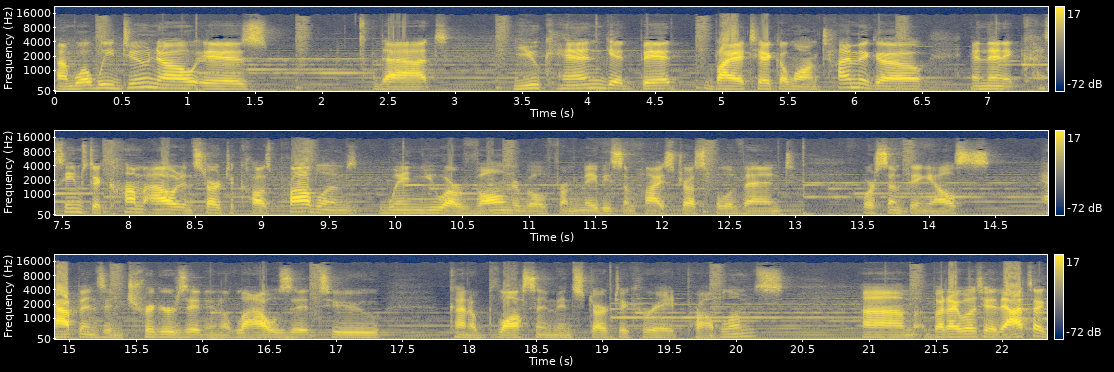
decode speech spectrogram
Um, what we do know is that you can get bit by a tick a long time ago and then it seems to come out and start to cause problems when you are vulnerable from maybe some high stressful event or something else happens and triggers it and allows it to kind of blossom and start to create problems. Um, but I will tell you, that's a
